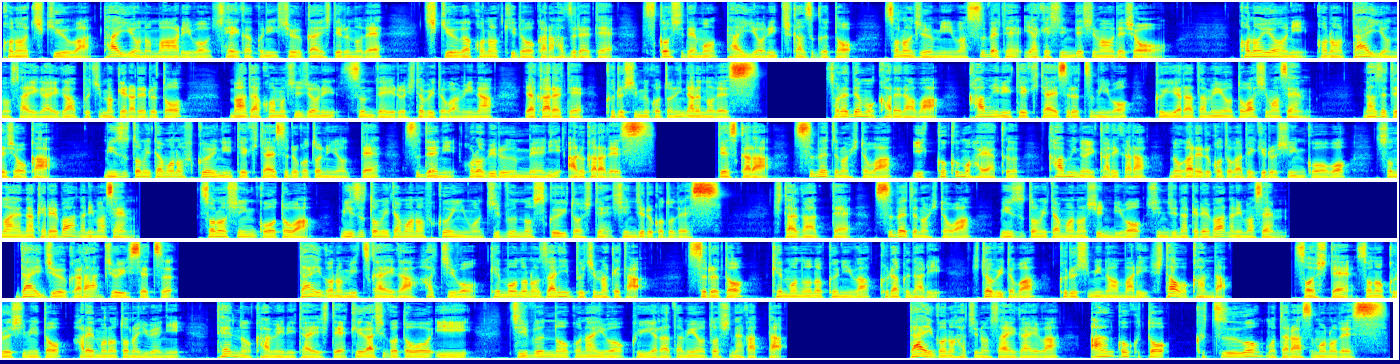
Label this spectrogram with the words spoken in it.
この地球は太陽の周りを正確に周回しているので、地球がこの軌道から外れて少しでも太陽に近づくと、その住民はすべて焼け死んでしまうでしょう。このようにこの第四の災害がぶちまけられると、まだこの地上に住んでいる人々は皆焼かれて苦しむことになるのです。それでも彼らは神に敵対する罪を悔い改めようとはしません。なぜでしょうか？水と見たもの福音に敵対することによって、すでに滅びる運命にあるからです。ですから、すべての人は一刻も早く神の怒りから逃れることができる信仰を備えなければなりません。その信仰とは、水と御霊の福音を自分の救いとして信じることです。従って、すべての人は水と御霊の真理を信じなければなりません。第10から11節第5の見つかいが鉢を獣の座にぶちまけた。すると、獣の国は暗くなり、人々は苦しみのあまり舌を噛んだ。そしてその苦しみと腫れ物とのゆえに、天の神に対して怪我し事を言い、自分の行いを悔い改めようとしなかった。第五の八の災害は暗黒と苦痛をもたらすものです。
